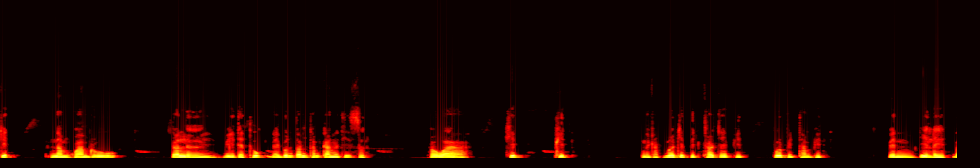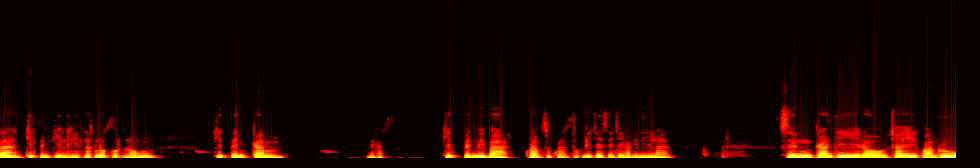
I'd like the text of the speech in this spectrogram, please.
คิดนำความรู้ ก็เลยมีแต่ทุกข์ในเบื้องต้นท่ามกลางและที่สุด เพราะว่าคิดผิดนะครับ เมื่อคิดผิดเข้าใจผิด พูดผิดทำผิด เป็นกิเลสบ้าง คิดเป็นกิเลสรักโลภกรธหลง คิดเป็นกรรมนะครับ คิดเป็นวิบากความสุขความทุกข์ดีใจเสียใจความยินดีละซึ่งการที่เราใช้ความรู้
